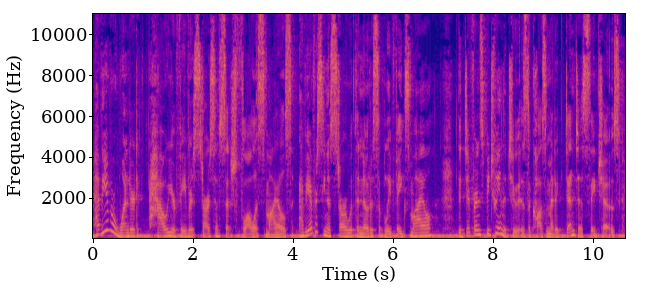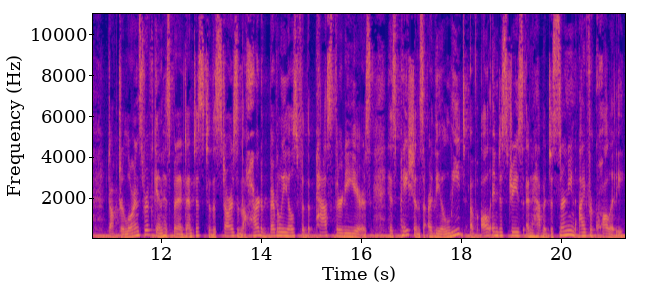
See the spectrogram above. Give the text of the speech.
Have you ever wondered how your favorite stars have such flawless smiles? Have you ever seen a star with a noticeably fake smile? The difference between the two is the cosmetic dentist they chose. Dr. Lawrence Rifkin has been a dentist to the stars in the heart of Beverly Hills for the past 30 years. His patients are the elite of all industries and have a discerning eye for quality.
